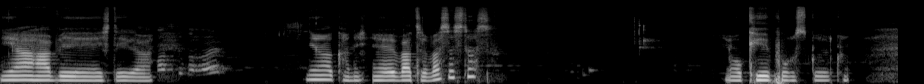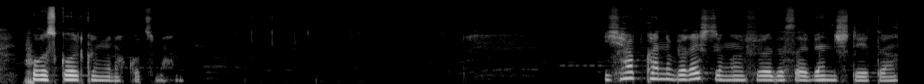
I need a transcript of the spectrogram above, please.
Ja, habe ich, Digga. Ja, kann ich. Äh, warte, was ist das? Ja, okay, pures Gold. Pures Gold können wir noch kurz machen. Ich habe keine Berechtigung für das Event, steht da.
